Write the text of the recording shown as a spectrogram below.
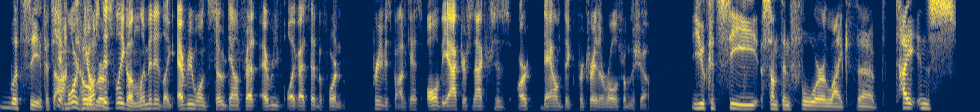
Let's see if it's Shit, more Justice League Unlimited. Like everyone's so down for that. Every like I said before in previous podcasts, all the actors and actresses are down to portray their roles from the show. you could see something for like the Titans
